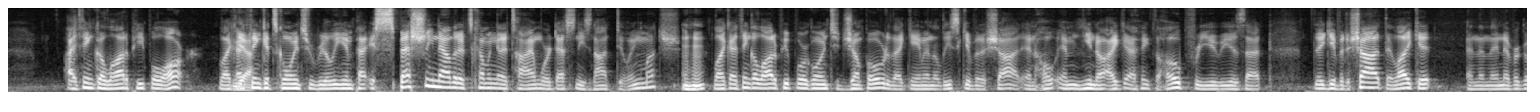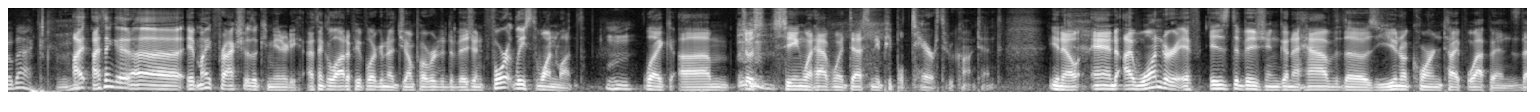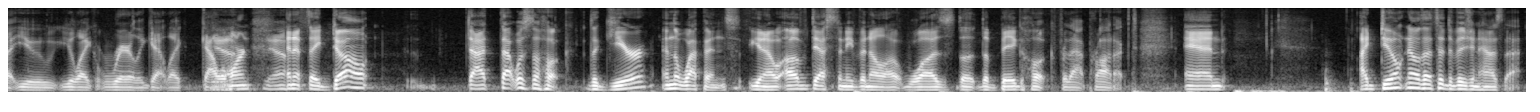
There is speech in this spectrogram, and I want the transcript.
I think a lot of people are. Like I think it's going to really impact, especially now that it's coming at a time where Destiny's not doing much. Mm-hmm. Like I think a lot of people are going to jump over to that game and at least give it a shot. And hope, and you know, I, I think the hope for you is that they give it a shot, they like it, and then they never go back. I, I think it, uh, it might fracture the community. I think a lot of people are going to jump over to Division for at least one month. Like um, just seeing what happened with Destiny, people tear through content, you know. And I wonder if is Division going to have those unicorn type weapons that you you like rarely get, like Gjallarhorn. yeah. And if they don't, that that was the hook. The gear and the weapons, you know, of Destiny Vanilla was the the big hook for that product. And I don't know that the division has that.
